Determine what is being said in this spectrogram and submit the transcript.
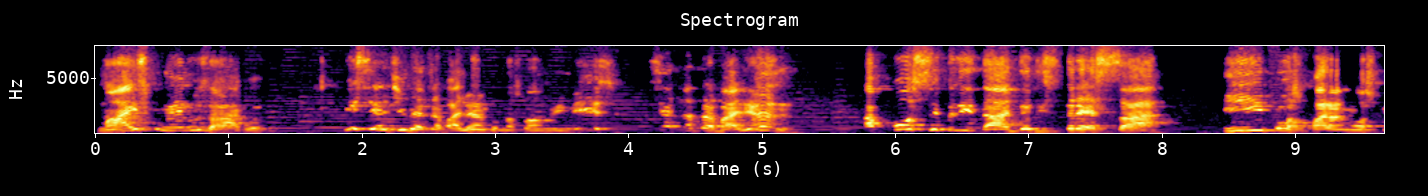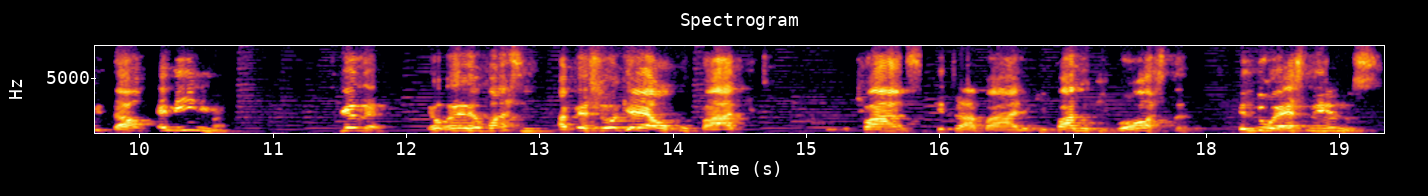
Mais com menos água. E se ele estiver trabalhando, como nós falamos no início, se ele está trabalhando, a possibilidade dele estressar e ir parar no hospital é mínima. Eu, eu falo assim, a pessoa que é ocupada, que faz, que trabalha, que faz o que gosta, ele doece menos.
